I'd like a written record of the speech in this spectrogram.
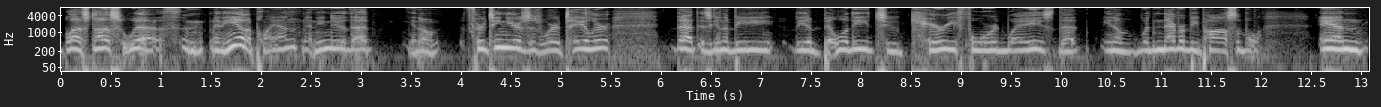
blessed us with. And, and he had a plan, and he knew that, you know, 13 years is where Taylor, that is going to be the ability to carry forward ways that, you know, would never be possible. And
